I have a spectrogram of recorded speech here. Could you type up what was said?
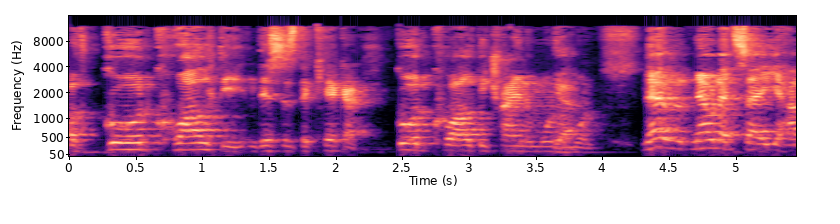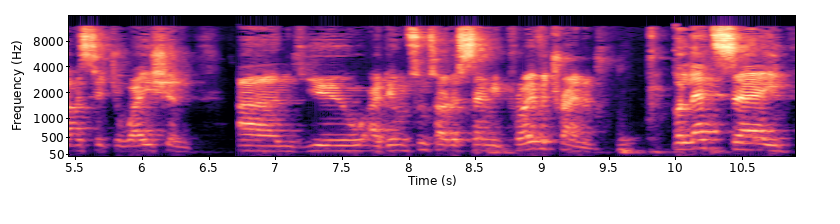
of good quality. And this is the kicker good quality training one on one. Now, now, let's say you have a situation and you are doing some sort of semi private training. But let's say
